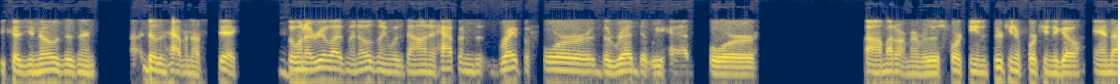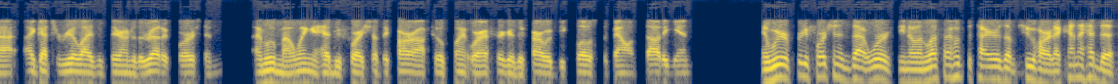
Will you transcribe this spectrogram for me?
because your nose isn't uh, doesn't have enough stick. So when I realized my nose wing was down, it happened right before the red that we had for um, I don't remember. There's 14, 13 or 14 to go, and uh, I got to realize it there under the red, of course, and I moved my wing ahead before I shut the car off to a point where I figured the car would be close to balance out again. And we were pretty fortunate that, that worked. You know, unless I hooked the tires up too hard, I kind of had to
